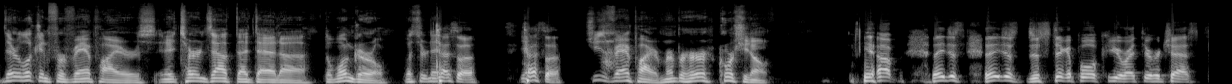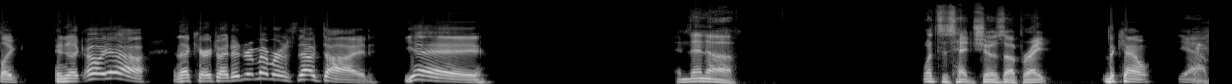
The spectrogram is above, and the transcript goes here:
they're looking for vampires, and it turns out that that uh the one girl, what's her name? Tessa. Yeah. Tessa. She's a vampire. Remember her? Of course you don't. Yep. They just they just just stick a pool cue right through her chest, like, and you're like, oh yeah. And that character I didn't remember has now died. Yay. And then uh, what's his head shows up, right? The count. Yeah,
